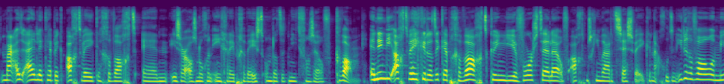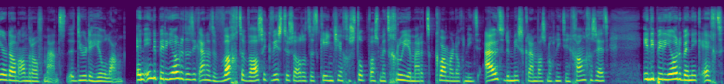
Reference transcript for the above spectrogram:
Maar uiteindelijk heb ik acht weken gewacht en is er alsnog een ingreep geweest omdat het niet vanzelf kwam. En in die acht weken dat ik heb gewacht, kun je je voorstellen, of acht, misschien waren het zes weken. Nou goed, in ieder geval meer dan anderhalf maand. Het duurde heel lang. En in de periode dat ik aan het wachten was, ik wist dus al dat het kindje gestopt was met groeien, maar het kwam er nog niet uit. De miskraam was nog niet in gang gezet. In die periode ben ik echt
